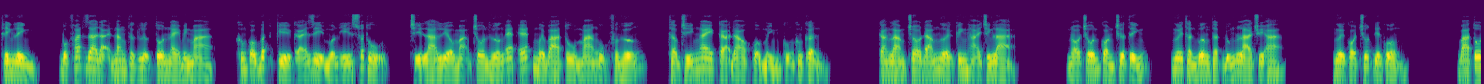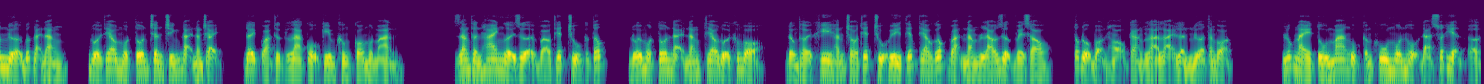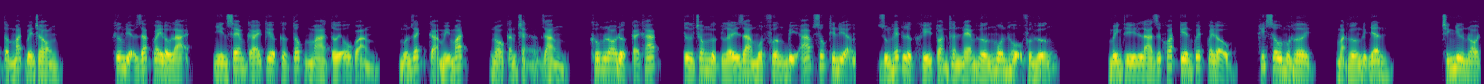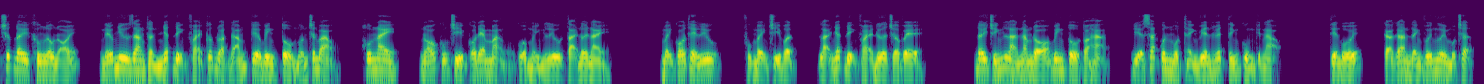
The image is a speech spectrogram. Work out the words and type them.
Thình lình buộc phát ra đại năng thực lực tôn này binh ma, không có bất kỳ cái gì muốn ý xuất thủ, chỉ là liệu mạng trốn hướng ss 13 tù ma ngục phương hướng, thậm chí ngay cả đao của mình cũng không cần. Càng làm cho đám người kinh hãi chính là, nó trốn còn chưa tính, ngươi thần vương thật đúng là truy a. Ngươi có chút điên cuồng. Ba tôn nửa bước đại năng, đuổi theo một tôn chân chính đại năng chạy, đây quả thực là cổ kim không có một màn giang thần hai người dựa vào thiết trụ cực tốc, đối một tôn đại năng theo đuổi không bỏ, đồng thời khi hắn cho thiết trụ uy tiếp theo gốc vạn năm láo dược về sau, tốc độ bọn họ càng là lại lần nữa tăng vọt. Lúc này tù ma ngục cấm khu môn hộ đã xuất hiện ở tầm mắt bên trong. Khương điệu giác quay đầu lại, nhìn xem cái kia cực tốc mà tới ô quang, muốn rách cả mí mắt, nó cắn chặt rằng không lo được cái khác, từ trong ngực lấy ra một phương bị áp xúc thiên địa, dùng hết lực khí toàn thân ném hướng môn hộ phương hướng. Mình thì là dứt khoát kiên quyết quay đầu, hít sâu một hơi, mặt hướng định nhân. Chính như nó trước đây không lâu nói, nếu như giang thần nhất định phải cướp đoạt đám kia binh tổ muốn chân bảo, hôm nay nó cũng chỉ có đem mạng của mình lưu tại nơi này. Mệnh có thể lưu, phục mệnh chỉ vật, lại nhất định phải đưa trở về. Đây chính là năm đó binh tổ toa hạ, địa sát quân một thành viên huyết tính cùng kiệt nạo tiền bối, cả gan đánh với ngươi một trận.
